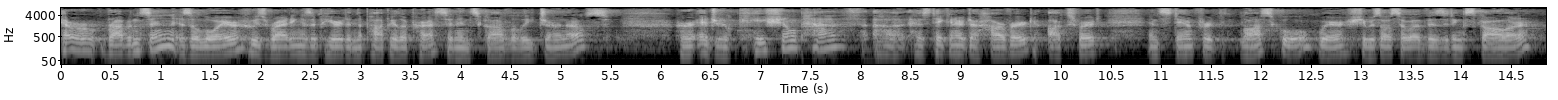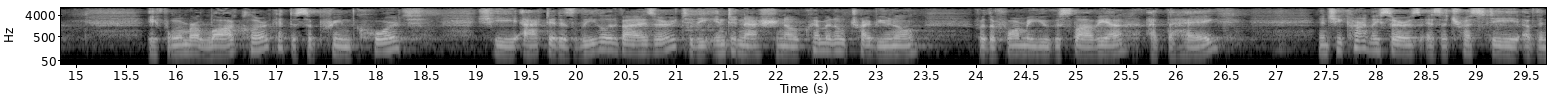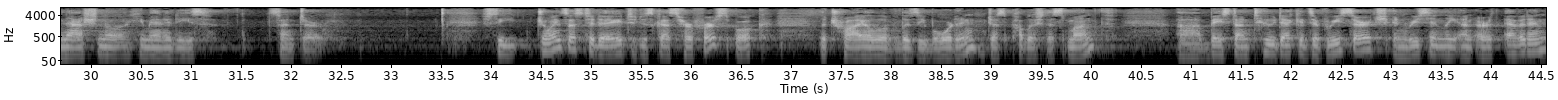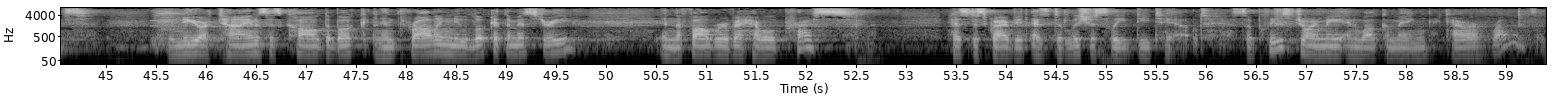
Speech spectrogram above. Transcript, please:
Cara Robertson is a lawyer whose writing has appeared in the popular press and in scholarly journals. Her educational path uh, has taken her to Harvard, Oxford, and Stanford Law School, where she was also a visiting scholar. A former law clerk at the Supreme Court, she acted as legal advisor to the International Criminal Tribunal for the former Yugoslavia at The Hague, and she currently serves as a trustee of the National Humanities Center. She joins us today to discuss her first book, The Trial of Lizzie Borden, just published this month. Uh, based on two decades of research and recently unearthed evidence, the New York Times has called the book an enthralling new look at the mystery. In the Fall River Herald Press, has described it as deliciously detailed. So please join me in welcoming Cara Robertson.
